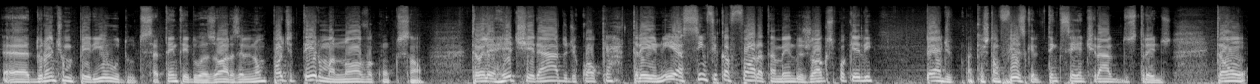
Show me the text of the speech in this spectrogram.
eh, durante um período de 72 horas, ele não pode ter uma nova concussão. Então, ele é retirado de qualquer treino. E assim fica fora também dos jogos, porque ele perde a questão física, ele tem que ser retirado dos treinos. Então,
